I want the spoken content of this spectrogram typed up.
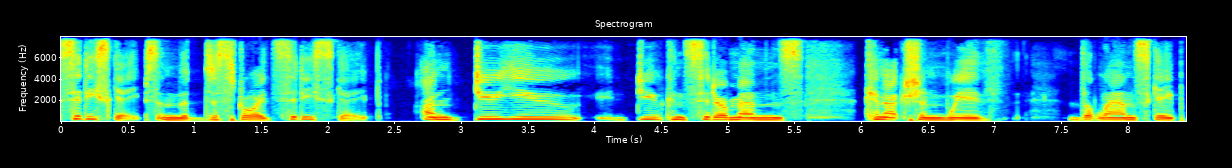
cityscapes and the destroyed cityscape. And do you do you consider men's connection with the landscape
